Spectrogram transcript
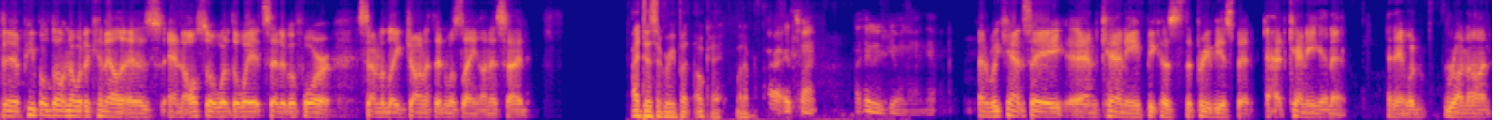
the people don't know what a canilla is, and also what the way it said it before sounded like Jonathan was laying on his side, I disagree, but okay, whatever. All right, it's fine. I think we keep on going. Yeah. and we can't say and Kenny because the previous bit had Kenny in it, and it would run on.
